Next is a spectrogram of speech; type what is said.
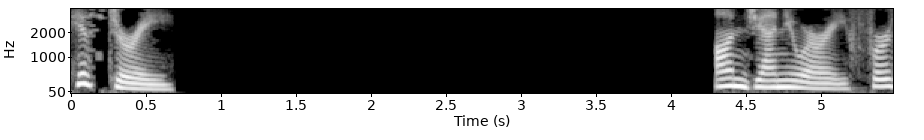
History On January 1,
